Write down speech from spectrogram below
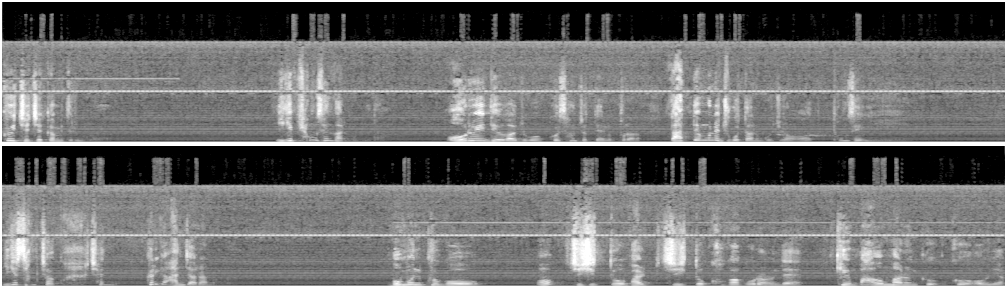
그 죄책감이 드는 거예요. 이게 평생 가는 겁니다. 어른이 되어가지고 그 상처 때문에 불안함. 나 때문에 죽었다는 거죠. 동생이. 이게 상처가 꽉 거예요. 그러니까 안 자라는 거예요. 몸은 크고, 어? 지식도 발, 지식도 커가고 그러는데, 그 마음만은 그, 그, 뭐냐,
